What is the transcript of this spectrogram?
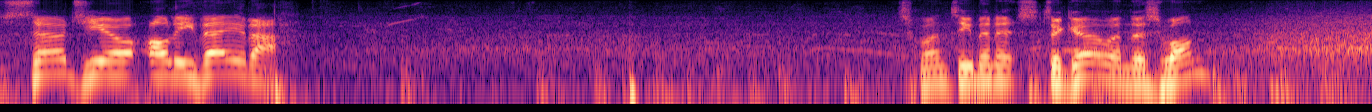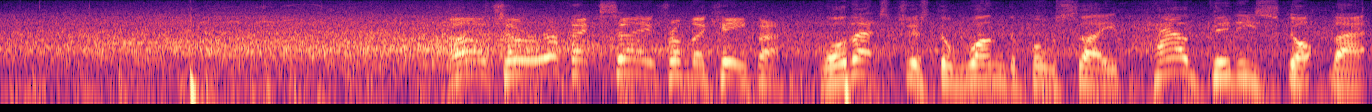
Sergio Oliveira. 20 minutes to go in this one. Oh, terrific save from the keeper. Well, that's just a wonderful save. How did he stop that?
